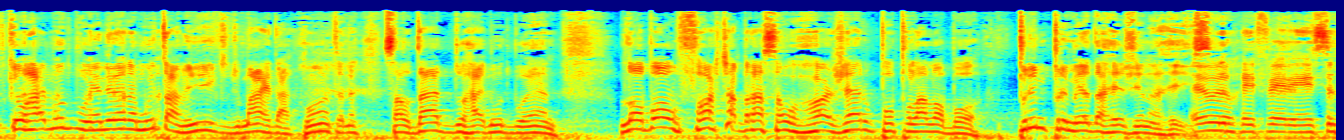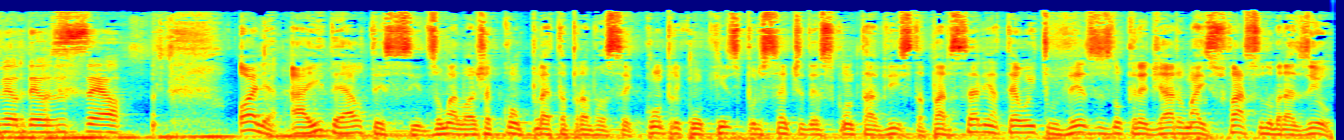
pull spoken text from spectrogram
Porque o Raimundo Bueno era muito amigo, demais da conta, né? Saudade do Raimundo Bueno. Lobó, um forte abraço ao Rogério Popular Lobó, primo primeiro da Regina Reis. Eu, referência, meu Deus do céu. Olha, a Ideal Tecidos, uma loja completa para você. Compre com 15% de desconto à vista. Parcelem até oito vezes no crediário mais fácil do Brasil.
